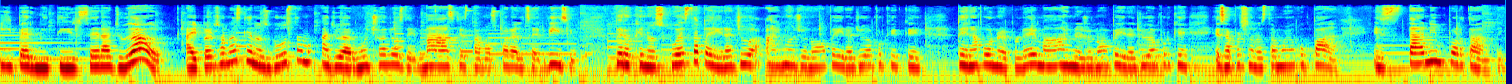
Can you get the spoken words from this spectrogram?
y permitir ser ayudado. Hay personas que nos gusta ayudar mucho a los demás, que estamos para el servicio, pero que nos cuesta pedir ayuda. Ay, no, yo no voy a pedir ayuda porque qué pena poner problema. Ay, no, yo no voy a pedir ayuda porque esa persona está muy ocupada. Es tan importante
